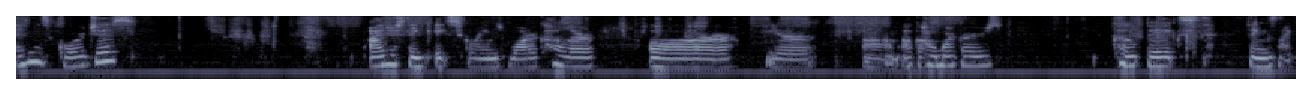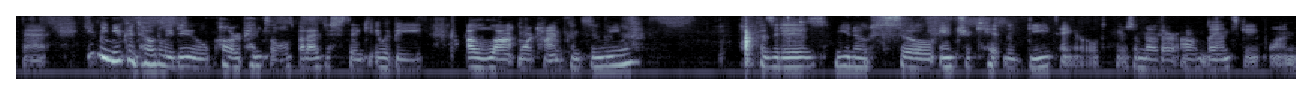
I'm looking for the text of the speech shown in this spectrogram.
Isn't this gorgeous? I just think it screams watercolor or your um, alcohol markers Copics, things like that. I mean, you can totally do colored pencils, but I just think it would be a lot more time consuming because it is, you know, so intricately detailed. Here's another um, landscape one.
